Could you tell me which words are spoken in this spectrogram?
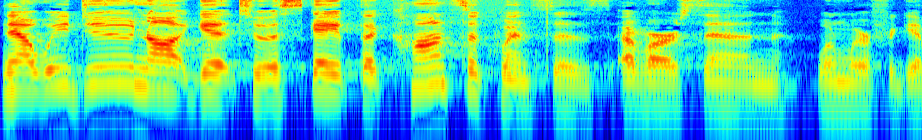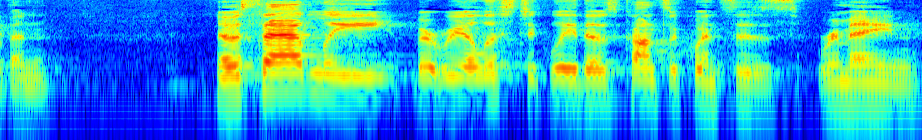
Now, we do not get to escape the consequences of our sin when we're forgiven. No, sadly, but realistically, those consequences remain.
